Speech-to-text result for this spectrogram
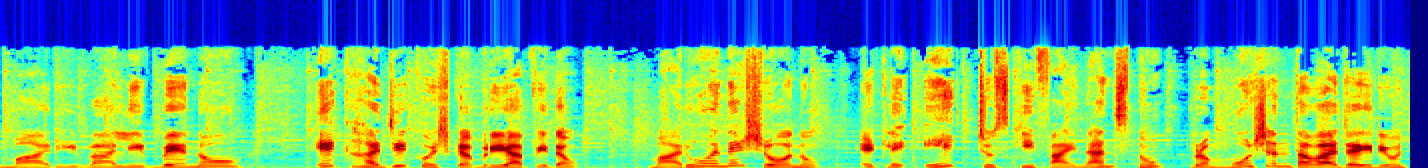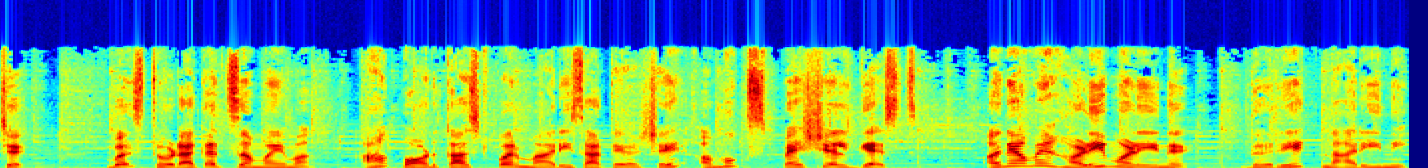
મારી વાલી બહેનો, એક હજી ખુશખબરી આપી દઉં. મારું અને શોનું, એટલે એક ચુસ્કી ફાઇનાન્સનું પ્રમોશન થવા જઈ રહ્યું છે. બસ થોડાક જ સમયમાં આ પોડકાસ્ટ પર મારી સાથે હશે અમુક સ્પેશિયલ ગેસ્ટ અને અમે હળી મળીને દરેક નારીની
